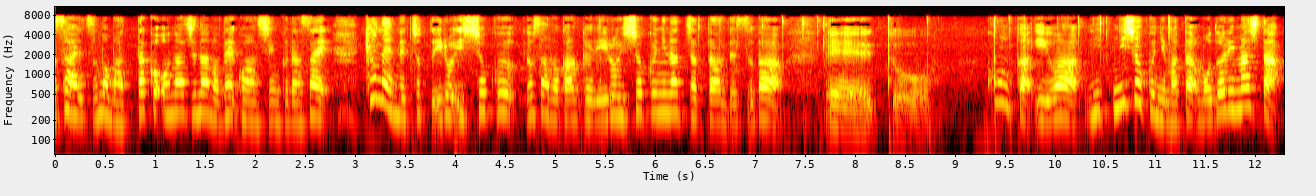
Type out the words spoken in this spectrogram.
サイズも全く同じなのでご安心ください。去年ねちょっと色一色予算の関係で色一色になっちゃったんですがえー、っと今回は 2, 2色にまた戻りました。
